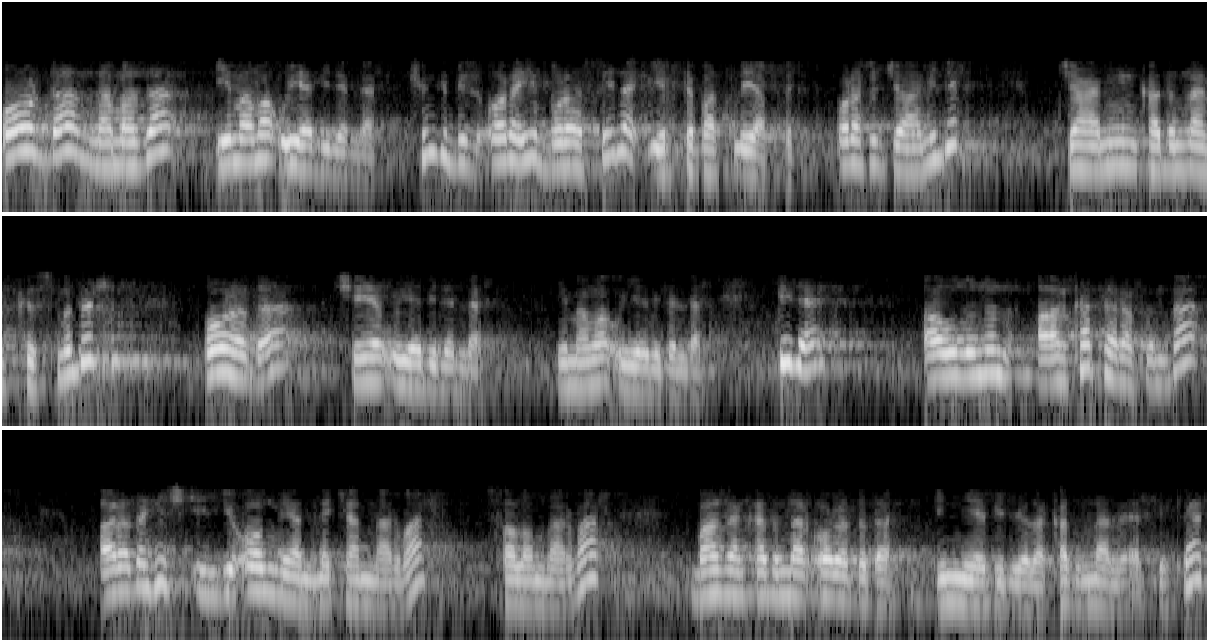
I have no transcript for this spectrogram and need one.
Orada namaza imama uyabilirler. Çünkü biz orayı burasıyla irtibatlı yaptık. Orası camidir. Caminin kadınlar kısmıdır. Orada şeye uyabilirler. İmama uyabilirler. Bir de avlunun arka tarafında arada hiç ilgi olmayan mekanlar var, salonlar var. Bazen kadınlar orada da dinleyebiliyorlar, kadınlar ve erkekler.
